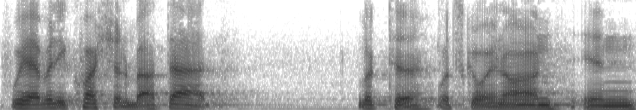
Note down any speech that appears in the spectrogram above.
If we have any question about that, look to what's going on in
